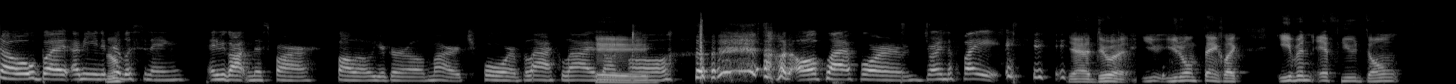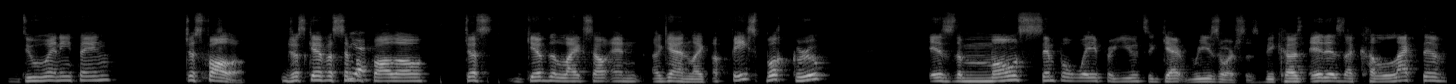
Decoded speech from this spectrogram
No, but I mean, if No? you're listening and you've gotten this far, follow your girl March for Black Lives Hey. on all on all platforms. Join the fight. Yeah, do it. You you don't think like even if you don't do anything, just follow. Just give a simple Yes. follow. Just give the likes out. And again, like a Facebook group is the most simple way for you to get resources because it is a collective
